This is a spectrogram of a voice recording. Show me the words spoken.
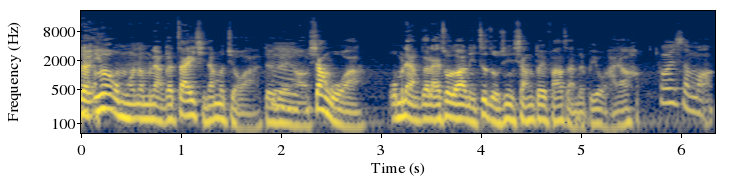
对，因为我们我们两个在一起那么久啊，对不对？哈、嗯，像我啊，我们两个来说的话，你自主性相对发展的比我还要好。为什么？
